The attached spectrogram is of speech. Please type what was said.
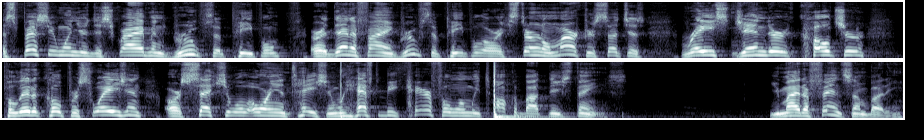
especially when you're describing groups of people or identifying groups of people or external markers such as race, gender, culture, political persuasion, or sexual orientation. We have to be careful when we talk about these things. You might offend somebody,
